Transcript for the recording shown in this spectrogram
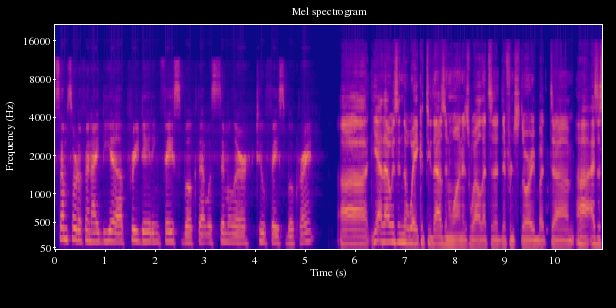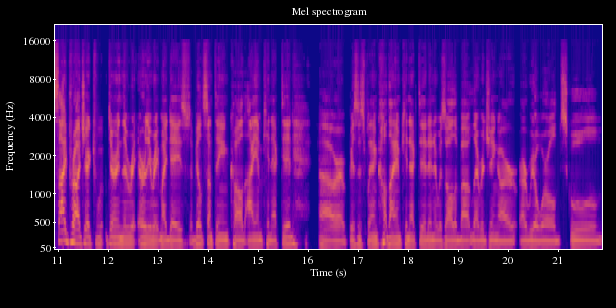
some sort of an idea predating Facebook that was similar to Facebook, right? Uh, yeah, that was in the wake of 2001 as well. That's a different story. But um, uh, as a side project during the early Rate My days, I built something called I Am Connected, uh, or a business plan called I Am Connected, and it was all about leveraging our our real world school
